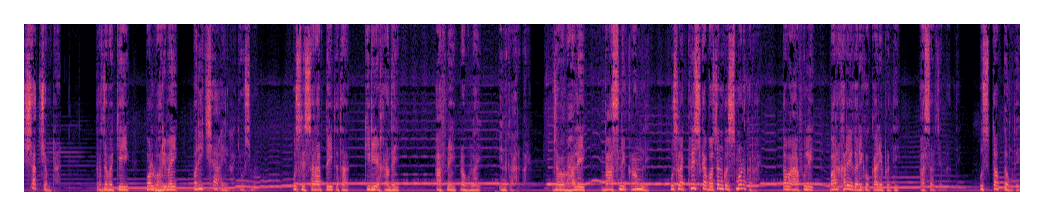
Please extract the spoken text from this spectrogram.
सक्षम ठान्यो। तर जब केही पलभरिमै परीक्षा आइलाग्यो उसमा उसले शराब्दै तथा क्रिया खाँदै आफ्नै प्रभुलाई इन्कार गर्यो। जब भाले बाँच्ने क्रमले उसलाई क्रिस्टका वचनको स्मरण गरायो तब आफूले भर्खरै गरेको कार्यप्रति आश्चर्य मान्दै उस्तब्ध हुँदै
